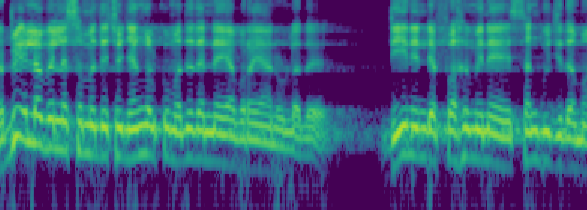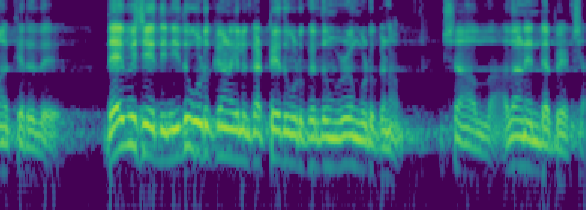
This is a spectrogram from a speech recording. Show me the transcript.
റബി അല്ലവലിനെ സംബന്ധിച്ച് ഞങ്ങൾക്കും അത് തന്നെയാണ് പറയാനുള്ളത്. ദീനിന്റെ ഫഹമിനെ സങ്കുചിതമാക്കരുത്. ദയവ് ചെയ്ത് ഇത് കൊടുക്കുകയാണെങ്കിലും കട്ട് ചെയ്ത് കൊടുക്കരുത് മുഴുവൻ കൊടുക്കണം. ഇൻഷാ അതാണ് എന്റെ അപേക്ഷ.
